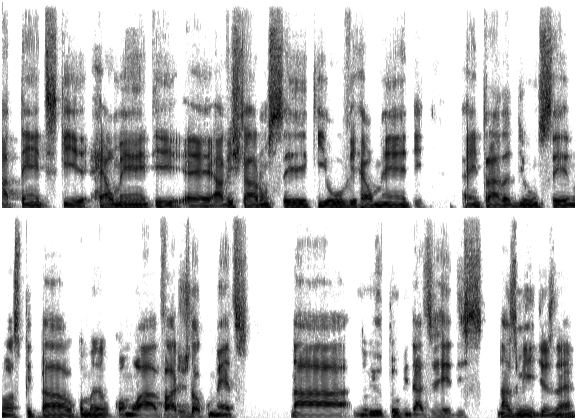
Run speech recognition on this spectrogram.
Patentes que realmente é, avistaram um que houve realmente a entrada de um ser no hospital, como, como há vários documentos na, no YouTube, nas redes, nas mídias, né?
